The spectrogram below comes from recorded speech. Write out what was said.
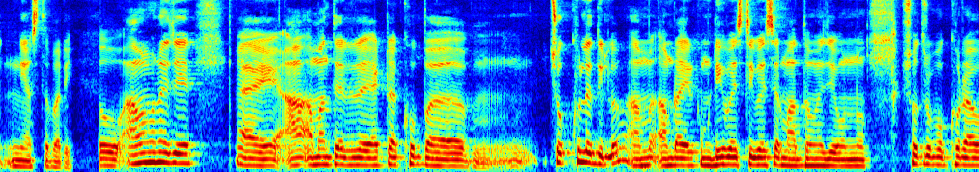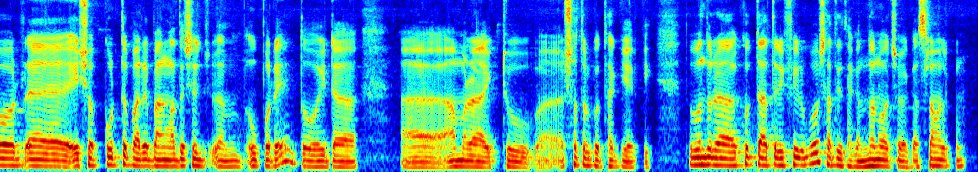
নিয়ে আসতে পারি। তো আমার মনে হয় যে আমাদের একটা খুব চোখ খুলে দিল। আম- আমরা এরকম ডিভাইস ডিভাইসের মাধ্যমে যে অন্য শত্রুপক্ষরাও এসব করতে পারে বাংলাদেশের উপরে, তো এটা আমরা একটু সতর্ক থাকি আর কি। তো বন্ধুরা, খুব তাড়াতাড়ি ফিরবো সাথে থাকেন। ধন্যবাদ সবাইকে। আসসালামু আলাইকুম।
